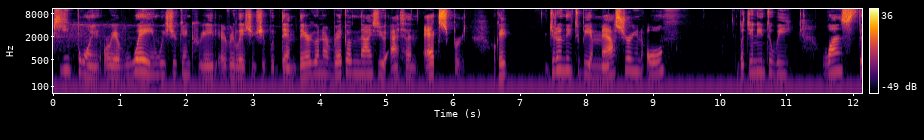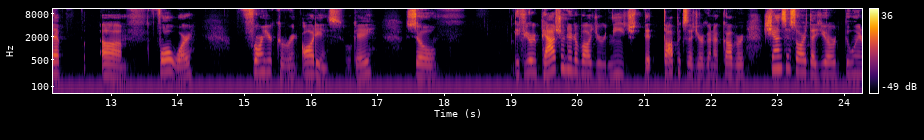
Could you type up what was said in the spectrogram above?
key point or a way in which you can create a relationship with them. They're going to recognize you as an expert okay? You don't need to be a master in all but you need to be one step um, forward from your current audience okay? So if you're passionate about your niche the topics that you're going to cover chances are that you're doing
